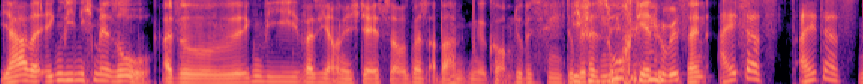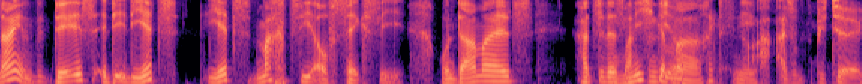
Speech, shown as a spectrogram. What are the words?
Ja, aber irgendwie nicht mehr so. Also irgendwie weiß ich auch nicht. Der ist da irgendwas abhanden gekommen. Du bist ein, du Die bist versucht ein, jetzt- du bist Nein. ein Alters, Alters, Nein, der ist die, die jetzt jetzt macht sie auf sexy und damals hat sie das nicht gemacht. Na, Also bitte,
